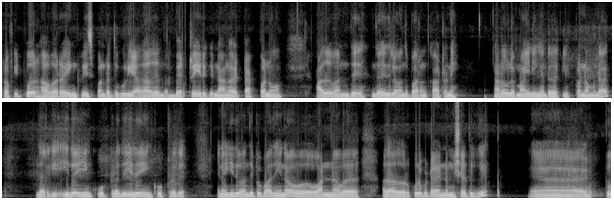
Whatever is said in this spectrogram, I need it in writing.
ப்ராஃபிட் பர் ஹவரை இன்க்ரீஸ் பண்ணுறதுக்குரிய அதாவது இந்த பேட்ரி இருக்குது நாங்கள் டப் பண்ணுவோம். அது வந்து இந்த இதில் வந்து பாருங்கள் காட்டணே. நடுவில் மைனிங்ன்றதை கிளிக் முன்னாடி இதாக இருக்குது இதையும் கூட்டுறது இதையும் கூட்டுறது. எனக்கு இது வந்து இப்போ பார்த்தீங்கன்னா ஒன் ஹவர் அதாவது ஒரு குறிப்பிட்ட நிமிஷத்துக்கு டூ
